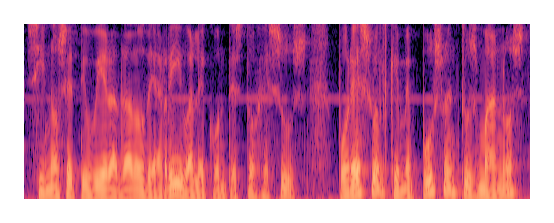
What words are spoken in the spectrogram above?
si no se te hubiera dado de arriba, le contestó Jesús, por eso el que me puso en tus manos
